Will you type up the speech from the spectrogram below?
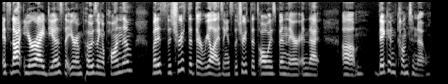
It's not your ideas that you're imposing upon them, but it's the truth that they're realizing. It's the truth that's always been there and that um, they can come to know.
